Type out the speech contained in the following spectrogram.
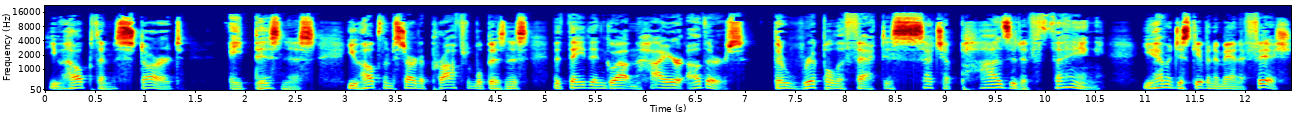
You help them start a business. You help them start a profitable business that they then go out and hire others. The ripple effect is such a positive thing. You haven't just given a man a fish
